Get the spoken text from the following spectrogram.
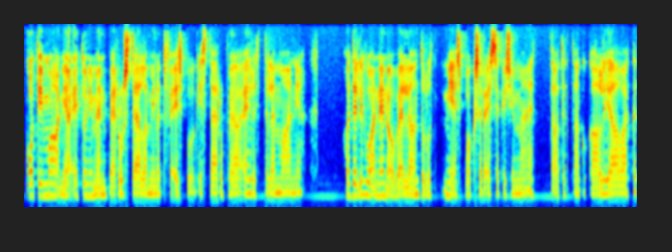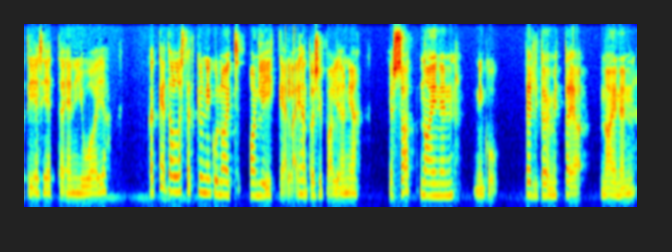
kotimaan ja etunimen perusteella minut Facebookista ja rupeaa ehdottelemaan. Ja hotellihuoneen ovelle on tullut mies boksereissa kysymään, että otetaanko kaljaa, vaikka tiesi, että en juo. Ja kaikkea tuollaista, että kyllä niin kuin noit on liikkeellä ihan tosi paljon. Ja jos sä oot nainen, niin kuin pelitoimittaja, nainen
